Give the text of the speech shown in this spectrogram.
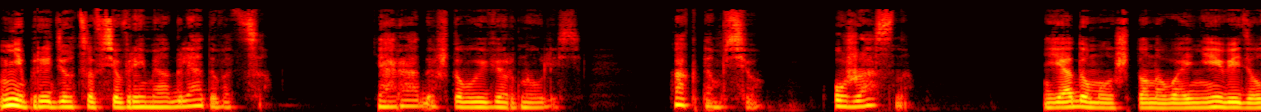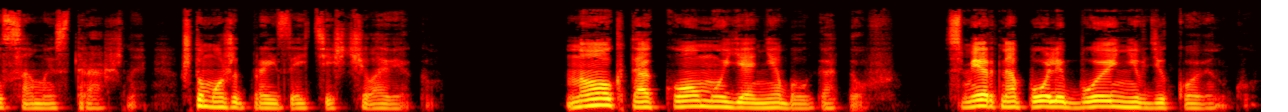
мне придется все время оглядываться. Я рада, что вы вернулись. Как там все? Ужасно. Я думал, что на войне видел самое страшное, что может произойти с человеком. Но к такому я не был готов. Смерть на поле боя не в диковинку.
